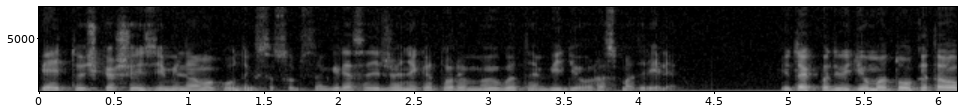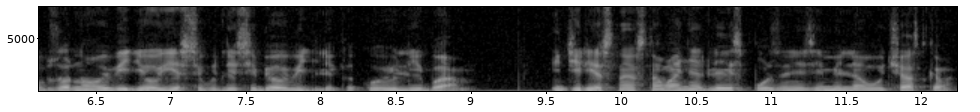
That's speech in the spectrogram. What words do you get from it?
5.6 Земельного кодекса, собственно говоря, содержание которой мы в этом видео рассмотрели. Итак, подведем итог этого обзорного видео. Если вы для себя увидели какое-либо интересное основание для использования земельного участка,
